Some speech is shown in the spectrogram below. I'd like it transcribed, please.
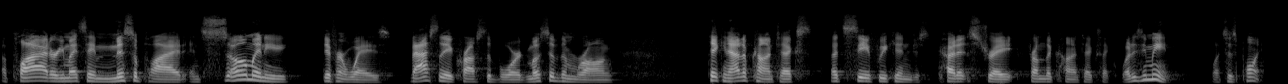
applied, or you might say misapplied, in so many different ways, vastly across the board, most of them wrong, taken out of context. Let's see if we can just cut it straight from the context. Like, what does he mean? What's his point?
